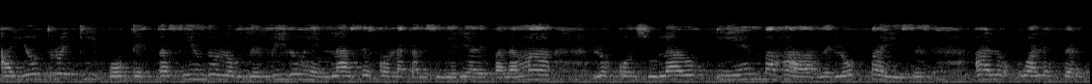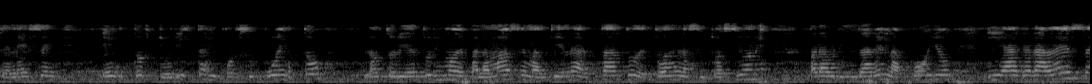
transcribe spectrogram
hay otro equipo que está haciendo los debidos enlaces con la Cancillería de Panamá, los consulados y embajadas de los países a los cuales pertenecen estos turistas y por supuesto la Autoridad de Turismo de Panamá se mantiene al tanto de todas las situaciones para brindar el apoyo y agradece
